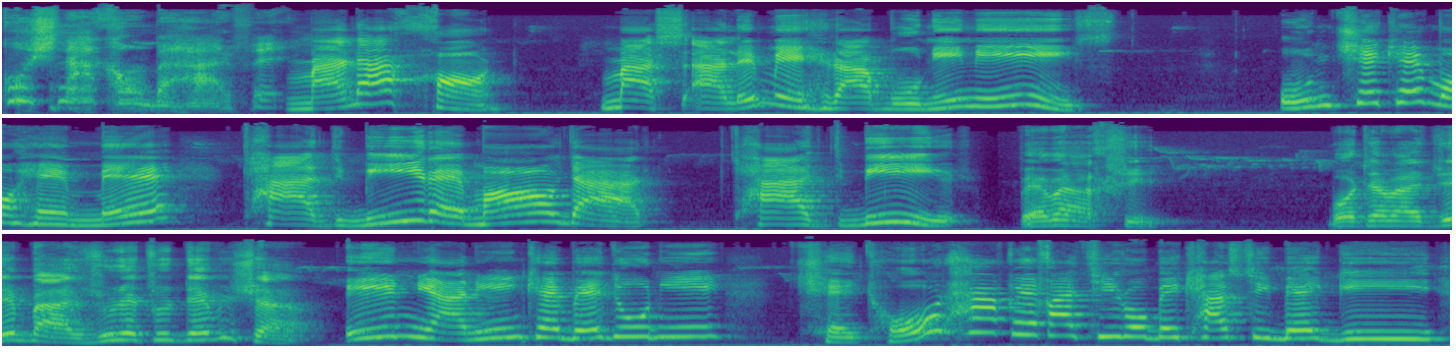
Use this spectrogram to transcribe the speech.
گوش نکن به حرفه. ملک خان مسئله مهربونی نیست. اون چه که مهمه تدبیر مادر تدبیر. ببخشید. متوجه منظورتون نمیشم. این یعنی اینکه بدونی چطور حقیقتی رو به کسی بگی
